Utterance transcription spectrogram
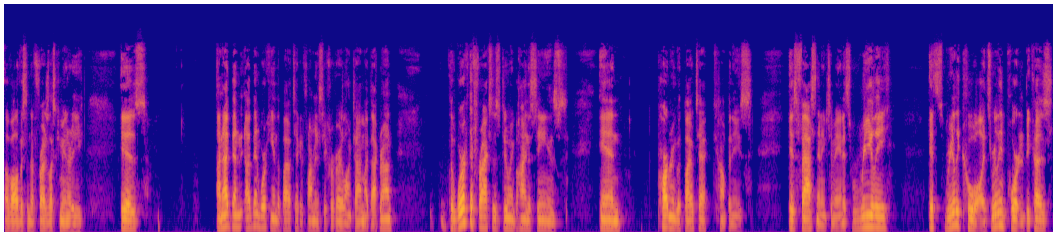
of all of us in the Fragile X community is and I've been I've been working in the biotech and farm industry for a very long time. My background, the work that Frax is doing behind the scenes in partnering with biotech companies is fascinating to me, and it's really it's really cool. It's really important because,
